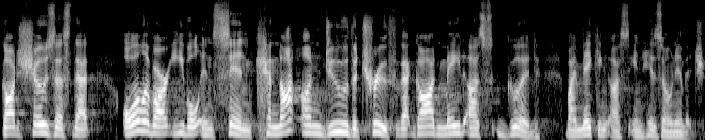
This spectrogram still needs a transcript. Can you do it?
God shows us that all of our evil and sin cannot undo the truth that God made us good by making us in his own image.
